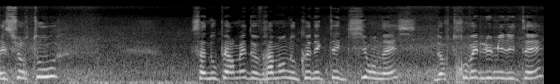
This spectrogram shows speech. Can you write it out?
Et surtout, ça nous permet de vraiment nous connecter qui on est, de retrouver de l'humilité,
